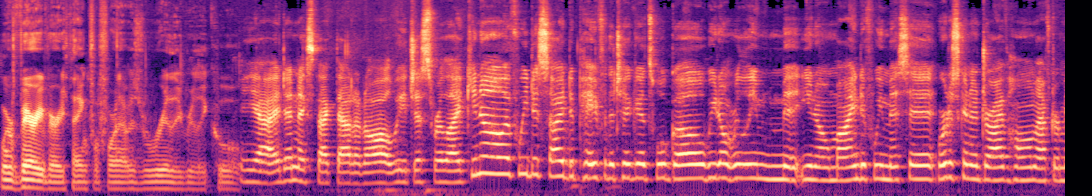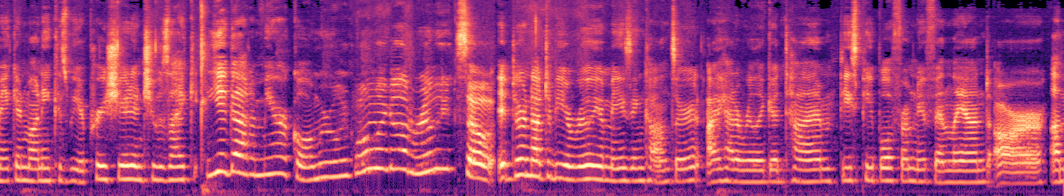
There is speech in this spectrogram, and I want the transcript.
we're very very thankful for. That was really really cool. Yeah, I didn't expect that at all. We just were like, you know, if we decide to pay for the tickets, we'll go. We don't really, you know, mind if we miss it. We're just gonna drive home after making money because we appreciate it. And she was like, you got a miracle, and we were like, oh my god, really? So it turned out to be a really amazing concert. I had a really good time. These people from Newfoundland are amazing.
